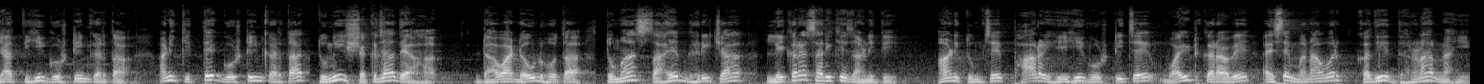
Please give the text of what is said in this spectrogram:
या तिही गोष्टींकरता आणि कित्येक गोष्टींकरता तुम्ही शकजादे आहात. डावा डौल होता तुम्हा साहेब घरीच्या लेकरासारखे जाणीती. आणि तुमचे फार हीही गोष्टीचे वाईट करावे ऐसे मनावर कधी धरणार नाही.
